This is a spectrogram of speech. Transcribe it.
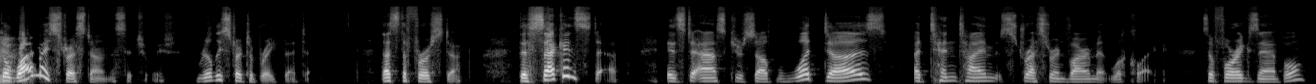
go why am i stressed out in this situation really start to break that down that's the first step the second step is to ask yourself what does a 10 time stressor environment look like so for example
